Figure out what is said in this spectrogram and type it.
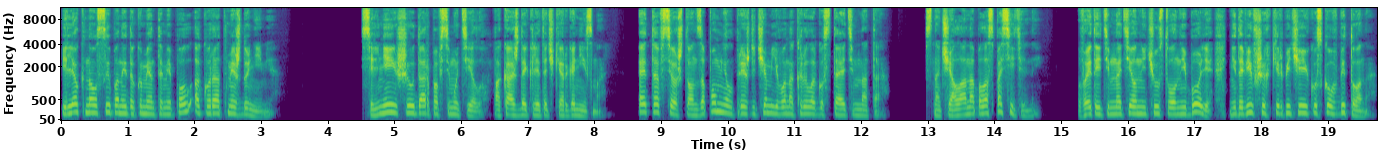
и лег на усыпанный документами пол аккурат между ними. Сильнейший удар по всему телу, по каждой клеточке организма. Это все, что он запомнил, прежде чем его накрыла густая темнота. Сначала она была спасительной. В этой темноте он не чувствовал ни боли, ни давивших кирпичей и кусков бетона,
